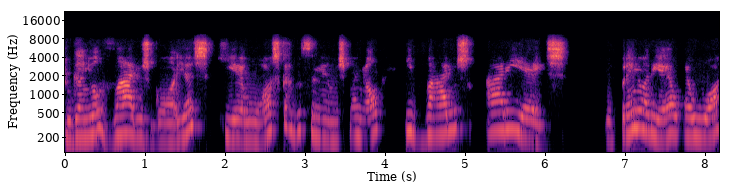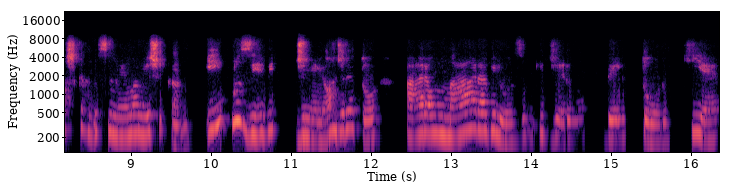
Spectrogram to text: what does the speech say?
ganhou vários Goias, que é o Oscar do cinema espanhol, e vários Ariéis. O prêmio Ariel é o Oscar do cinema mexicano, inclusive de melhor diretor para o maravilhoso Guillermo del Toro, que é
